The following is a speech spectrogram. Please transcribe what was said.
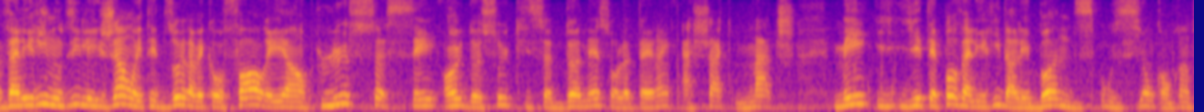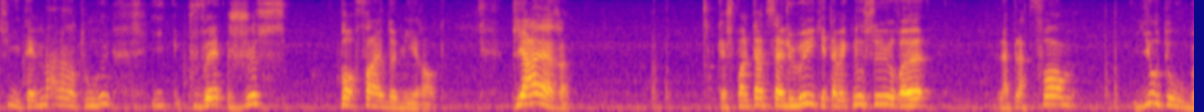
Valérie nous dit les gens ont été durs avec Aufort et en plus, c'est un de ceux qui se donnait sur le terrain à chaque match. Mais il n'était pas, Valérie, dans les bonnes dispositions, comprends-tu? Il était mal entouré. Il pouvait juste pas faire de miracle. Pierre, que je prends le temps de saluer, qui est avec nous sur euh, la plateforme YouTube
